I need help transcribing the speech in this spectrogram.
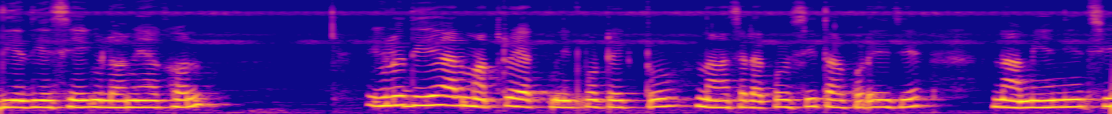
দিয়ে দিয়েছি এইগুলো আমি এখন। এগুলো দিয়ে আর মাত্র এক মিনিট মতো একটু নাড়াচাড়া করেছি। তারপরে এই যে নামিয়ে নিয়েছি।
